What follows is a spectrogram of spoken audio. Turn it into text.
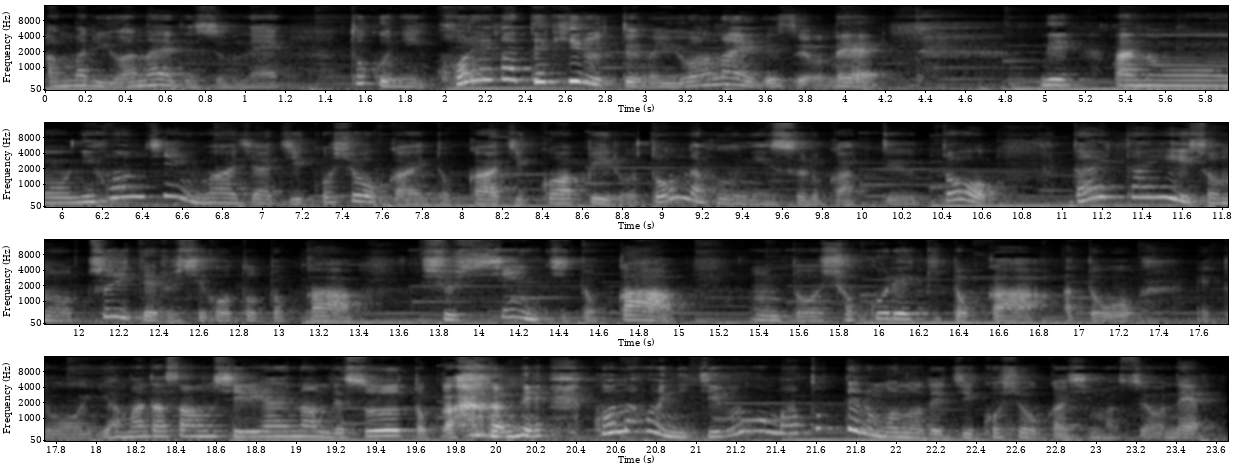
あんまり言わないですよね。特にこれができるっていうのは言わないですよね。であのー、日本人はじゃあ自己紹介とか自己アピールをどんな風にするかっていうと大体そのついてる仕事とか出身地とか、うんと、職歴とかあと、えっと、山田さんの知り合いなんですとか ねこんな風に自分をまとってるもので自己紹介しますよね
